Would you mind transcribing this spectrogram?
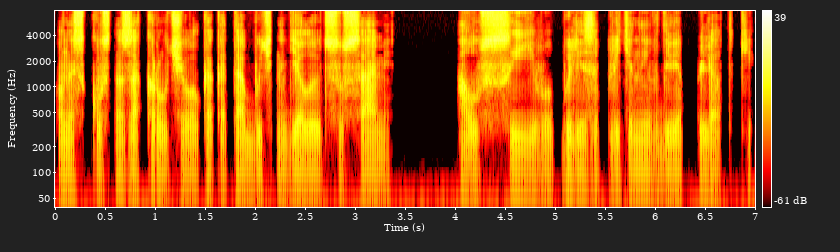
он искусно закручивал, как это обычно делают с усами, а усы его были заплетены в две плетки.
